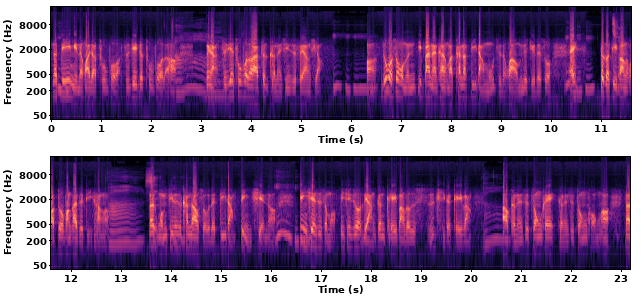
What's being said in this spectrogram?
那第一名的话叫突破，直接就突破了哈。我跟你讲，直接突破的话，这个可能性是非常小。嗯哼哼。哦，如果说我们一般来看的话，看到低档拇指的话，我们就觉得说，哎，这个地方的话，多方开始抵抗了。啊。那我们今天是看到所谓的低档并线哦。并线是什么？并线就是两根 K 棒都是实体的 K 棒。哦。可能是中黑，可能是中红哈。那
